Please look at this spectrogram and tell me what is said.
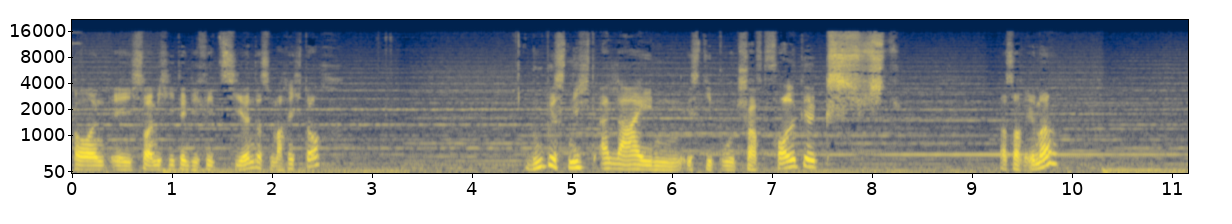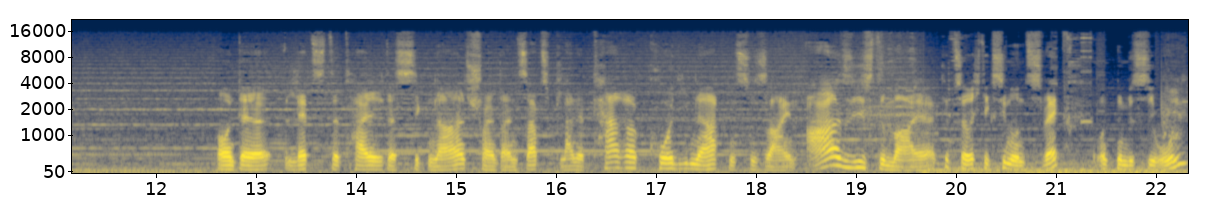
Und ich soll mich identifizieren, das mache ich doch. Du bist nicht allein, ist die Botschaft. Folge, was auch immer. Und der letzte Teil des Signals scheint ein Satz planetarer Koordinaten zu sein. Ah, siehst du mal, da gibt's ja richtig Sinn und Zweck und eine Mission.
